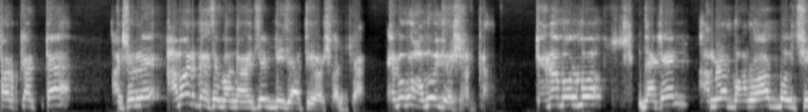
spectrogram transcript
সরকারটা আসলে আমার কাছে মনে হয়েছে বিজাতীয় সরকার। এবং অবৈধ সরকার। কেন বলব? দেখেন, আমরা বরাবর বলছি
